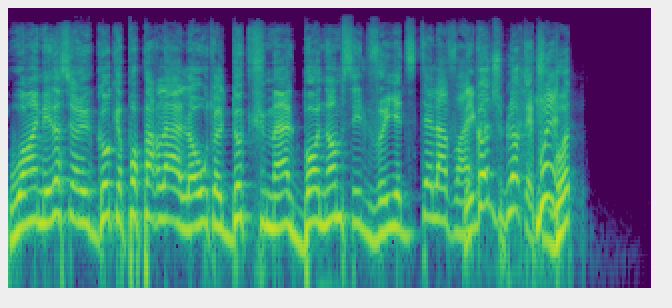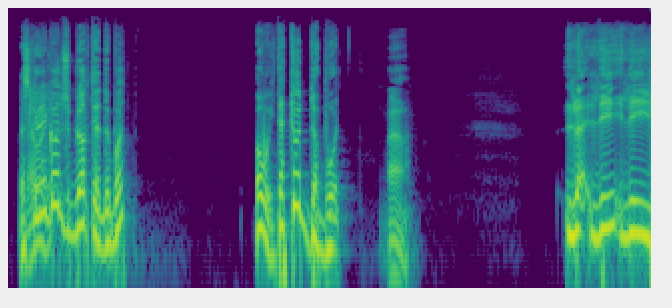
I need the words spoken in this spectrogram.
Ouais, mais là, c'est un gars qui n'a pas parlé à l'autre, le document, le bonhomme s'est levé, il a dit telle affaire. Les gars du bloc, t'es-tu Oui. debout? Est-ce Ben que les oui. gars du bloc, t'es debout? Oh oui, t'as tout debout. Ah. Le- les, les-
